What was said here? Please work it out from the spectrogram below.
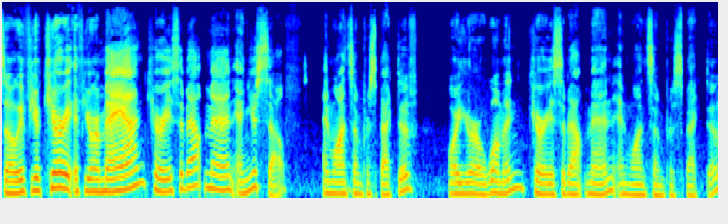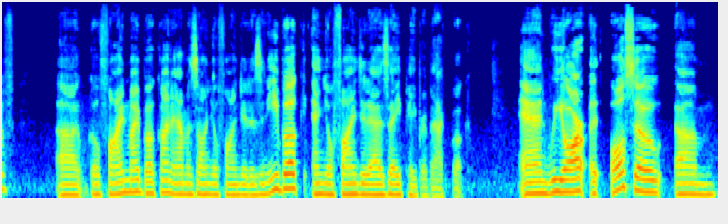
So if you're curious, if you're a man curious about men and yourself and want some perspective, or you're a woman curious about men and want some perspective, uh, go find my book on Amazon. You'll find it as an ebook and you'll find it as a paperback book. And we are uh, also um,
